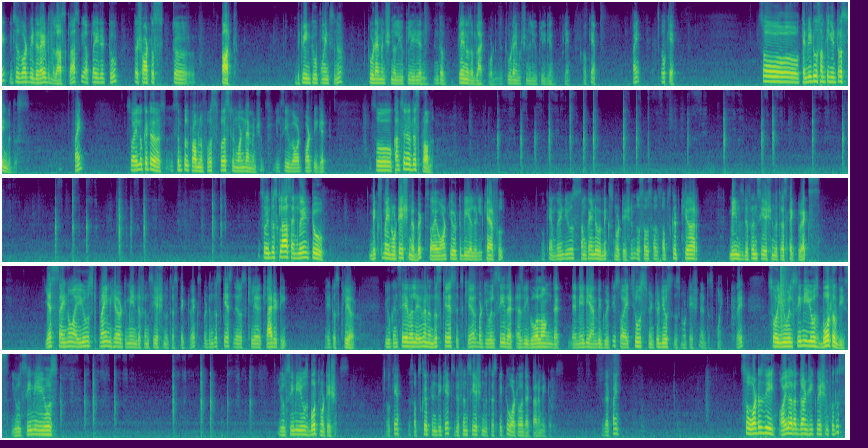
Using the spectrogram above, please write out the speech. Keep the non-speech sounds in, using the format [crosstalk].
Right which is what we derived in the last class we applied it to the shortest uh, path between two points in a two dimensional Euclidean in the plane of the blackboard in the two dimensional Euclidean plane okay fine okay. So can we do something interesting with this fine. So I look at a simple problem first first in one dimensions we will see what, what we get. So consider this problem So in this class I am going to mix my notation a bit. So I want you to be a little careful. Okay I am going to use some kind of a mixed notation. The subscript here means differentiation with respect to x. Yes I know I used prime here to mean differentiation with respect to x but in this case there was clear clarity. It was clear. You can say well even in this case it is clear but you will see that as we go along that there may be ambiguity. So I choose to introduce this notation at this point right. So you will see me use both of these. You will see me use you will see me use both notations. Okay? The subscript indicates differentiation with respect to whatever that parameter is. Is that fine. So what is the Euler Lagrange equation for this?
